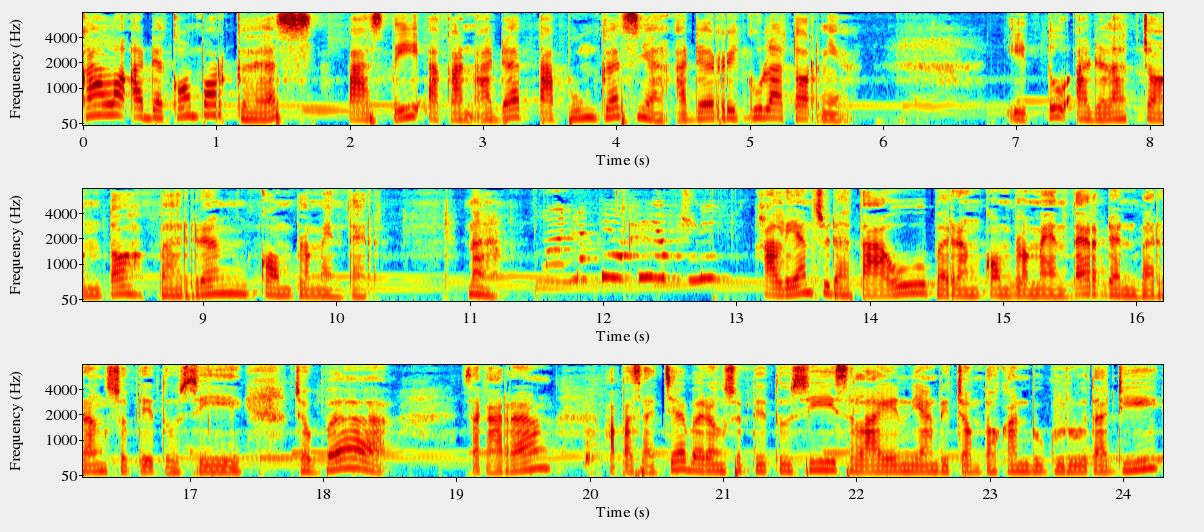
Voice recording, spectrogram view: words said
Kalau ada kompor gas, pasti akan ada tabung gasnya, ada regulatornya. Itu adalah contoh barang komplementer. Nah, Kalian sudah tahu barang komplementer dan barang substitusi. Coba sekarang apa saja barang substitusi selain yang dicontohkan Bu Guru tadi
